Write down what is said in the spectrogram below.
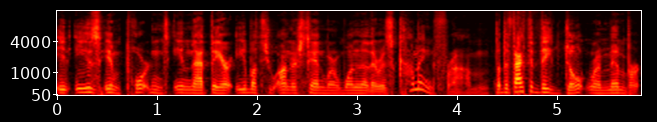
it is important in that they are able to understand where one another is coming from. But the fact that they don't remember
